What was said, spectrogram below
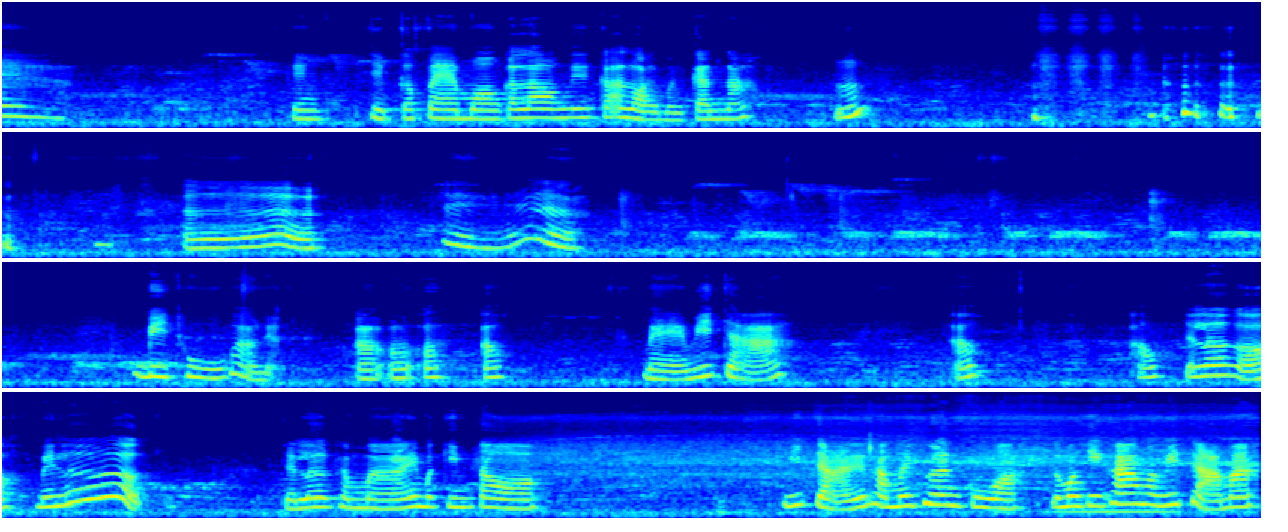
กินจิบกาแฟมองกระลอกนี่ก็อร่อยเหมือนกันนะอืมเออ เออบีทูเปล่าเนี่ย เอาเอาเอาเอาแหมวิจ๋า เอาเอาจะเลิกเหรอ ไม่เลิก จะเลิกทำไม มากินต่อ วิจาเนี่ยทำให้เพื่อนกลัวเรามากินข้าวมาวิจามา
